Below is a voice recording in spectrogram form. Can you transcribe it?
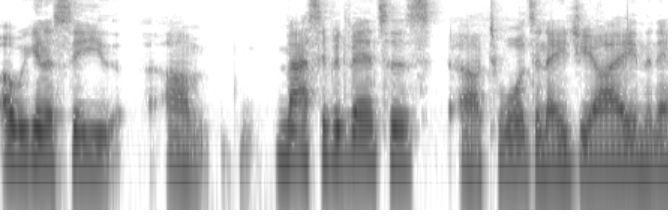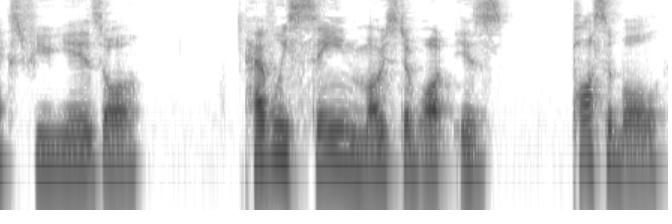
are we going to see um, massive advances uh, towards an AGI in the next few years, or have we seen most of what is possible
